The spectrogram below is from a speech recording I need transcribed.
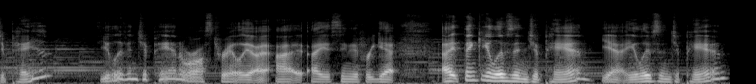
Japan? Do you live in Japan or Australia? I, I, I seem to forget. I think he lives in Japan. Yeah, he lives in Japan.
